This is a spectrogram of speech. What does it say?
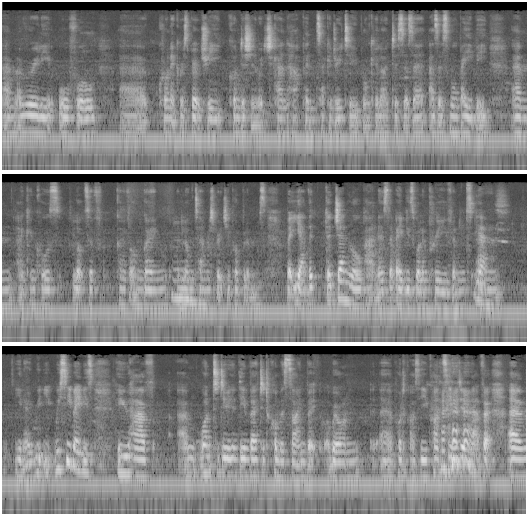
um, a really awful uh, chronic respiratory condition which can happen secondary to bronchiolitis as a, as a small baby um, and can cause lots of kind of ongoing mm. and long term respiratory problems. But yeah, the, the general pattern is that babies will improve and. Um, yes. you know, we, we see babies who have I want to do the inverted commas sign, but we're on a uh, podcast, so you can't see me doing that. But um,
